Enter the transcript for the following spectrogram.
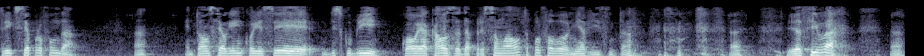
Teria que se aprofundar. Então, se alguém conhecer, descobrir qual é a causa da pressão alta, por favor, me avisem. Tá? tá? e assim vai. Tá?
